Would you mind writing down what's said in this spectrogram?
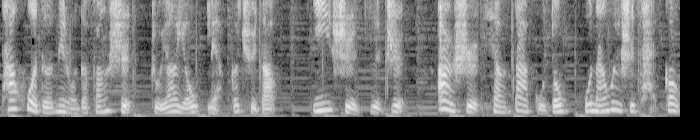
它获得内容的方式主要有两个渠道：一是自制，二是向大股东湖南卫视采购。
